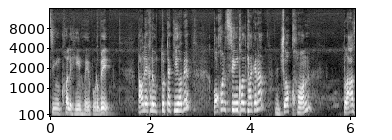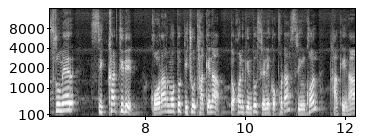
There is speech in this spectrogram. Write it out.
শৃঙ্খলহীন হয়ে পড়বে। তাহলে এখানে উত্তরটা কি হবে? কখন শৃঙ্খল থাকে না? যখন ক্লাসরুমের শিক্ষার্থীদের করার মতো কিছু থাকে না, তখন কিন্তু শ্রেণীকক্ষটা শৃঙ্খল থাকে না।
